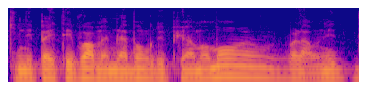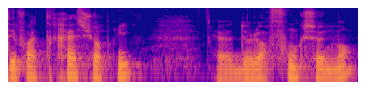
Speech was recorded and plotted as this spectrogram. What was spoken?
qu'ils n'aient pas été voir même la banque depuis un moment. Voilà, on est des fois très surpris euh, de leur fonctionnement.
